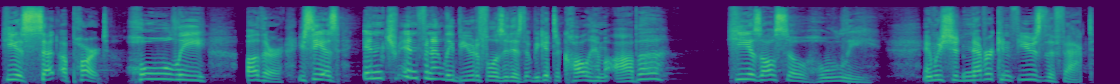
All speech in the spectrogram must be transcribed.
He is set apart, holy other. You see, as in- infinitely beautiful as it is that we get to call him Abba, he is also holy. And we should never confuse the fact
